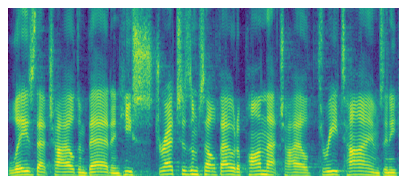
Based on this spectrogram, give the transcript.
lays that child in bed and he stretches himself out upon that child three times and he,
